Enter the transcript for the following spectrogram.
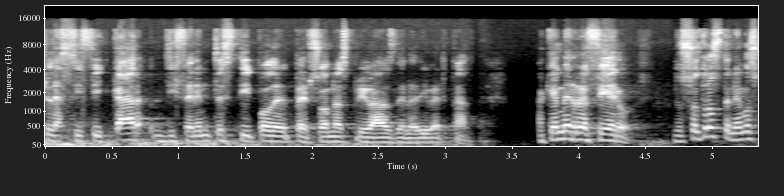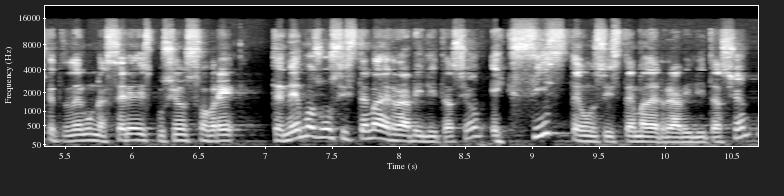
clasificar diferentes tipos de personas privadas de la libertad. ¿A qué me refiero? Nosotros tenemos que tener una seria discusión sobre, ¿tenemos un sistema de rehabilitación? ¿Existe un sistema de rehabilitación?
